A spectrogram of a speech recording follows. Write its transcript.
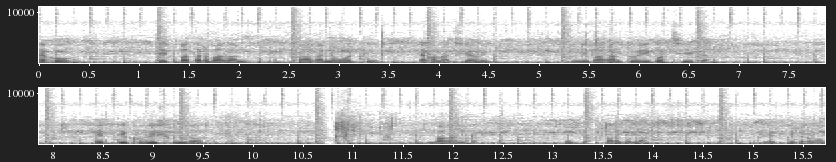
দেখো, তেজপাতার বাগান, বাগানের মধ্যে এখন আছি আমি। এই বাগান তৈরি করছি এটা। দেখতে খুবই সুন্দর বাগানটা। এই যে পারগোলা, দেখতে কীরকম।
